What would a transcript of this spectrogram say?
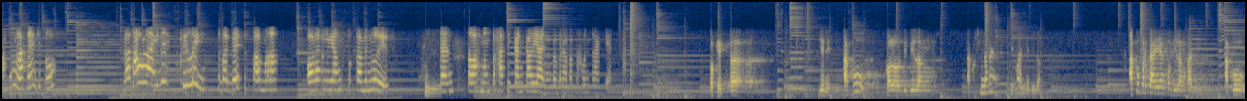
aku ngerasain gitu. Gak tau lah ini feeling sebagai sesama orang yang suka menulis Hmm. dan telah memperhatikan kalian beberapa tahun terakhir? Oke, eh, gini, aku kalau dibilang aku sebenarnya gimana ya bilang? Aku percaya yang kau bilang tadi. Aku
